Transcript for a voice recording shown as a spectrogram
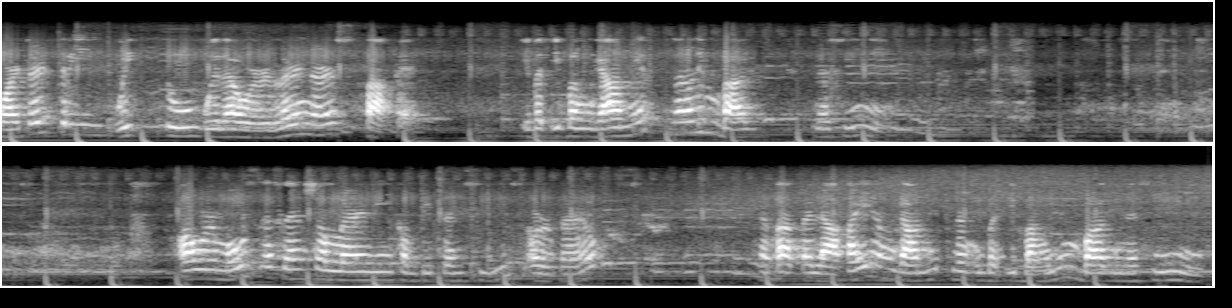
quarter 3, week 2 with our learners packet. Iba't ibang gamit na limbag na sining. Our most essential learning competencies or MELs Natatalakay ang gamit ng iba't ibang limbag na sining.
